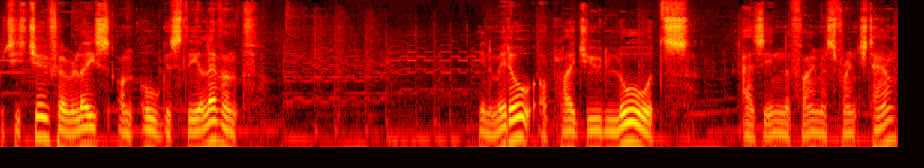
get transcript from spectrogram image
which is due for release on August the 11th. In the middle, I played you Lourdes, as in the famous French town,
